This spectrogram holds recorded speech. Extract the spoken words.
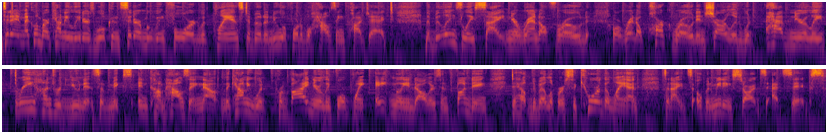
Today, Mecklenburg County leaders will consider moving forward with plans to build a new affordable housing project. The Billingsley site near Randolph Road or Randolph Park Road in Charlotte would have nearly 300 units of mixed income housing. Now, the county would provide nearly $4.8 million in funding to help developers secure the land. Tonight's open meeting starts at 6.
